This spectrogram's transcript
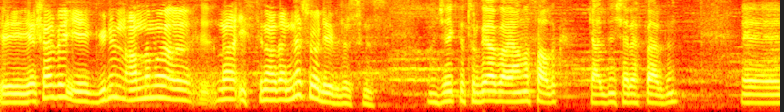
Ee, Yaşar Bey, e, günün anlamına istinaden ne söyleyebilirsiniz? Öncelikle Turgay abi ayağına sağlık. Geldin, şeref verdin. Ee,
